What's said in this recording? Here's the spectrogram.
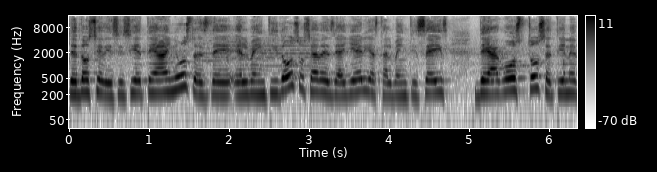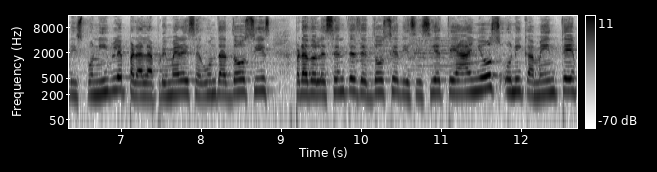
de 12 a 17 años desde el 22, o sea, desde ayer y hasta el 26 de agosto se tiene disponible para la primera y segunda dosis para adolescentes de 12 a 17 años únicamente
